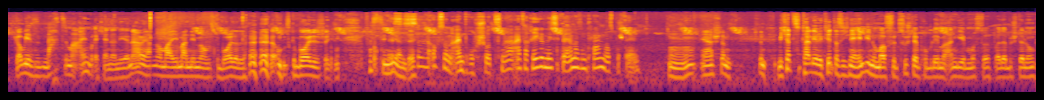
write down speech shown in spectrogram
Ich glaube, hier sind nachts immer Einbrecher in der Nähe. Na, wir haben noch mal jemanden, den wir ums Gebäude, ums Gebäude schicken. Faszinierend, Das ist äh, auch so ein Einbruchschutz, ne? Einfach regelmäßig bei Amazon Prime was bestellen. Mhm. Ja, stimmt. stimmt. Mich hat total irritiert, dass ich eine Handynummer für Zustellprobleme angeben musste bei der Bestellung.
